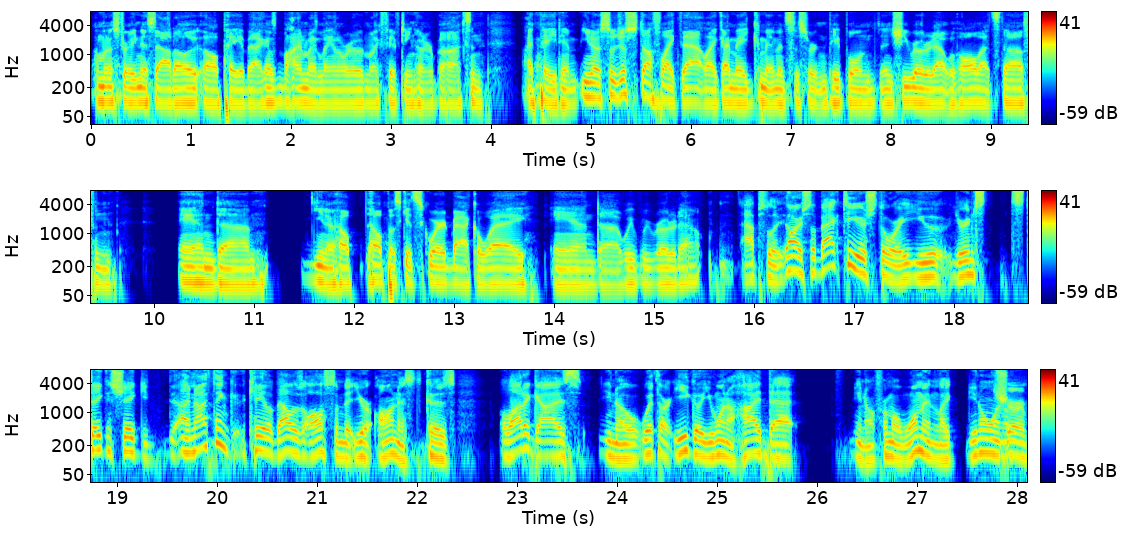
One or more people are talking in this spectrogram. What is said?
I'm going to straighten this out. I'll, I'll pay it back. I was behind my landlord, owed like fifteen hundred bucks, and I paid him. You know, so just stuff like that. Like I made commitments to certain people, and, and she wrote it out with all that stuff, and and um, you know help help us get squared back away and uh, we, we wrote it out absolutely all right so back to your story you you're in steak and shake and i think caleb that was awesome that you're honest because a lot of guys you know with our ego you want to hide that you know from a woman like you don't want sure.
